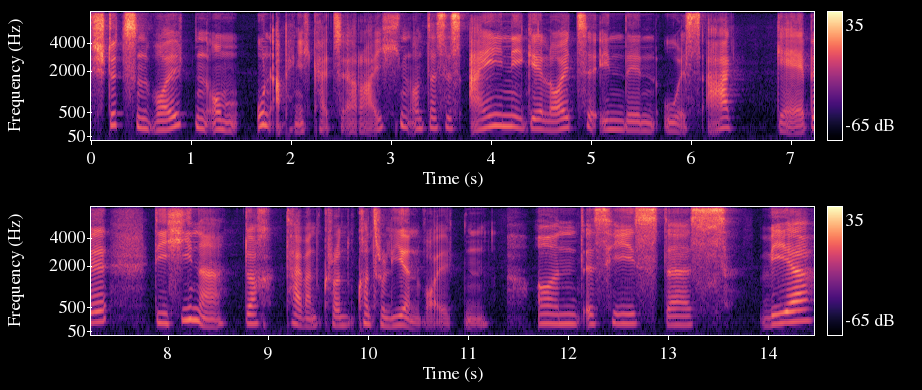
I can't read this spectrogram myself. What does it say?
stützen wollten, um Unabhängigkeit zu erreichen und dass es einige Leute in den USA gäbe, die China durch Taiwan kontrollieren wollten. Und es hieß, dass wer,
